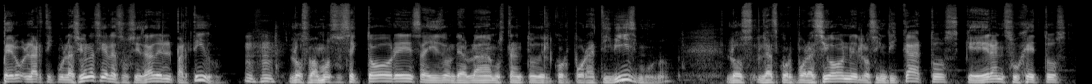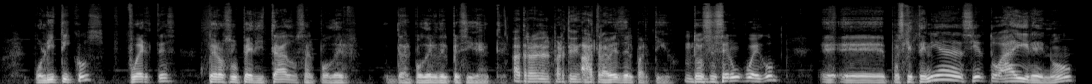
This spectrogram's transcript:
pero la articulación hacia la sociedad era el partido. Los famosos sectores, ahí es donde hablábamos tanto del corporativismo, ¿no? Los, las corporaciones, los sindicatos, que eran sujetos políticos fuertes, pero supeditados al poder, al poder del presidente. A través del partido. A través del partido. Entonces era un juego eh, eh, pues que tenía cierto aire, ¿no?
